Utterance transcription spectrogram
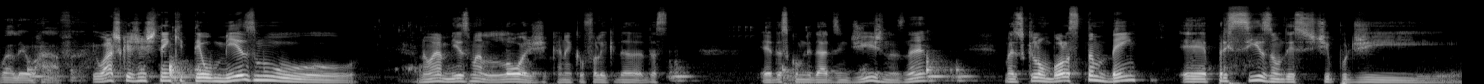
valeu, Rafa. eu acho que a gente tem que ter o mesmo, não é a mesma lógica, né? Que eu falei que da- das, é, das comunidades indígenas, né? Mas os quilombolas também é, precisam desse tipo de,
